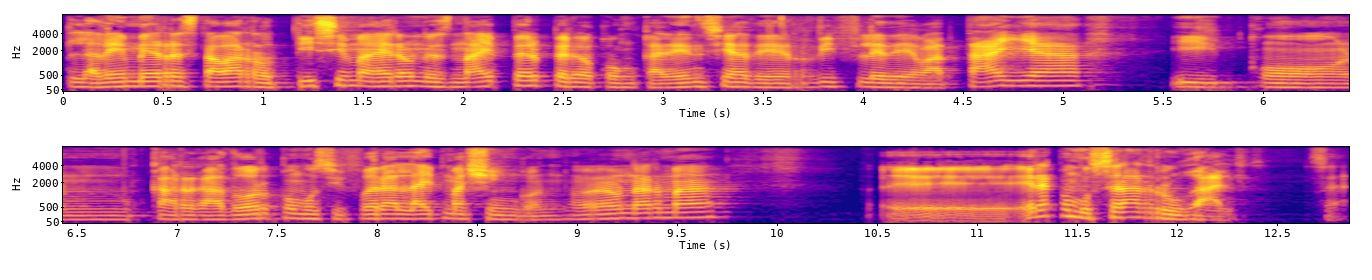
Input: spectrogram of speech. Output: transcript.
La DMR estaba rotísima, era un sniper, pero con cadencia de rifle de batalla y con cargador como si fuera Light Machine Gun. Era un arma, eh, era como usar a Rugal. O sea,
